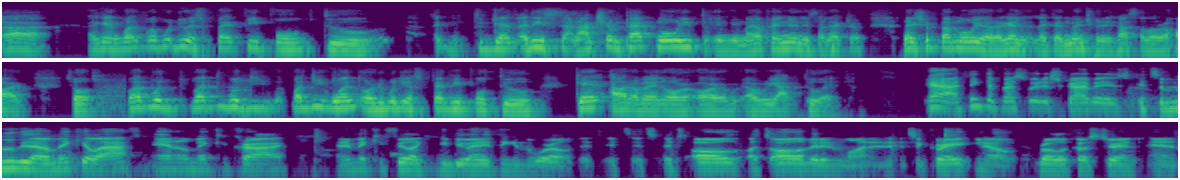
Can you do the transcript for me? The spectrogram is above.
uh, again, what, what would you expect people to to get at least an action-packed movie, in my opinion, it's an action action-packed movie. Or again, like I mentioned, it has a lot of heart. So, what would what would you what do you want, or would you expect people to get out of it, or or, or react to it? Yeah, I think the best way to describe it is it's a movie that'll make you laugh and it'll make you cry and it'll make you feel like you can do anything in the world. It, it's it's it's all it's all of it in one, and it's a great you know roller coaster. And and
